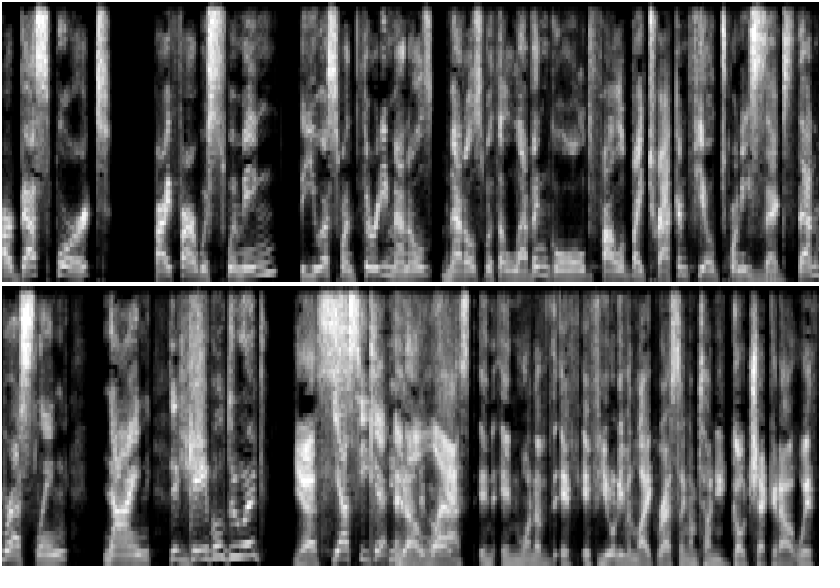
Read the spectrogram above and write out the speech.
Our best sport by far was swimming. The U.S. won 30 medals, medals with 11 gold, followed by track and field, 26, then wrestling, nine. Did Gable do it? Yes. Yes, he did. In got a the last in in one of the, if if you don't even like wrestling, I'm telling you, go check it out. With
